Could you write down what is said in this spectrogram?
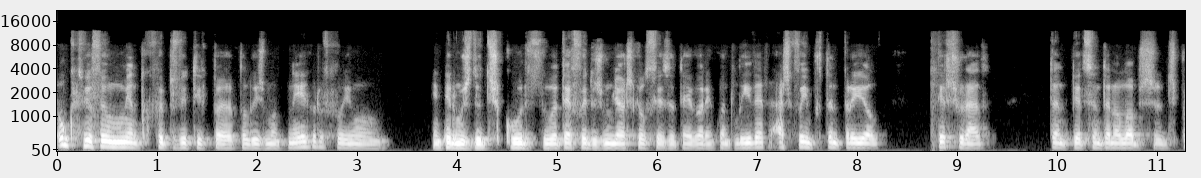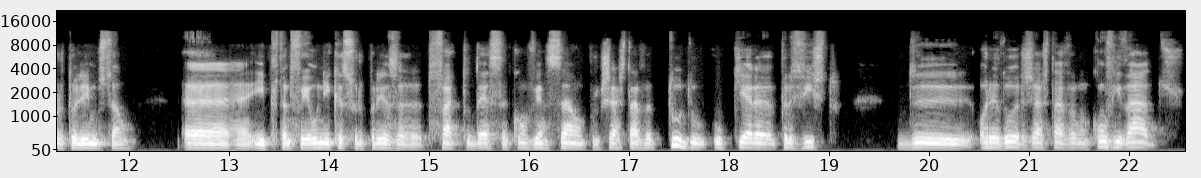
o que se viu foi um momento que foi positivo para, para Luís Montenegro, foi um em termos de discurso, até foi dos melhores que ele fez até agora enquanto líder. Acho que foi importante para ele ter chorado. Portanto, Pedro Santana Lopes despertou-lhe a emoção. Uh, e, portanto, foi a única surpresa, de facto, dessa convenção, porque já estava tudo o que era previsto de oradores, já estavam convidados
